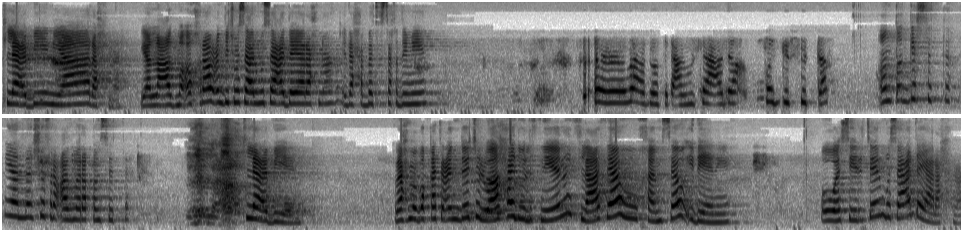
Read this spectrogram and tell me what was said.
تلعبين يا رحمة. يلا عظمة أخرى وعندك وسائل مساعدة يا رحمة إذا حبيت تستخدمين. آه، بعد على المساعدة طق الستة. أنطق الستة. يلا نشوف عظمة رقم ستة. تلعبين رحمة بقت عندك الواحد والاثنين وثلاثة وخمسة وإيد اليمين. ووسيلتين مساعدة يا رحمة.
